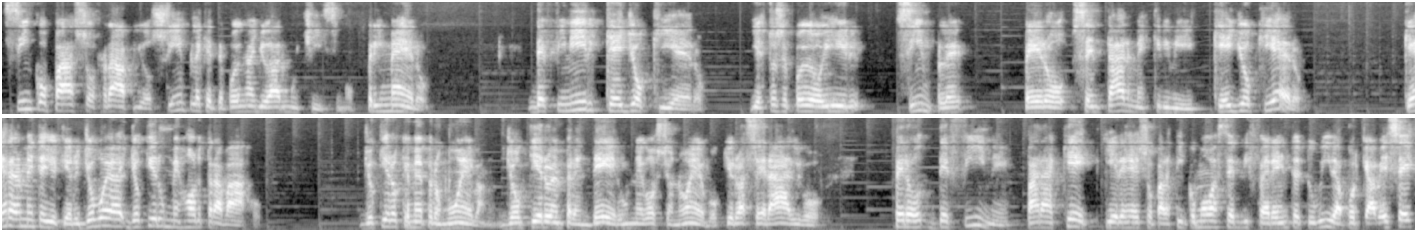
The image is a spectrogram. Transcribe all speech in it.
cinco pasos rápidos, simples, que te pueden ayudar muchísimo. Primero, definir qué yo quiero. Y esto se puede oír simple, pero sentarme escribir qué yo quiero. ¿Qué realmente yo quiero? Yo, voy a, yo quiero un mejor trabajo. Yo quiero que me promuevan, yo quiero emprender un negocio nuevo, quiero hacer algo, pero define para qué quieres eso para ti, cómo va a ser diferente tu vida, porque a veces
